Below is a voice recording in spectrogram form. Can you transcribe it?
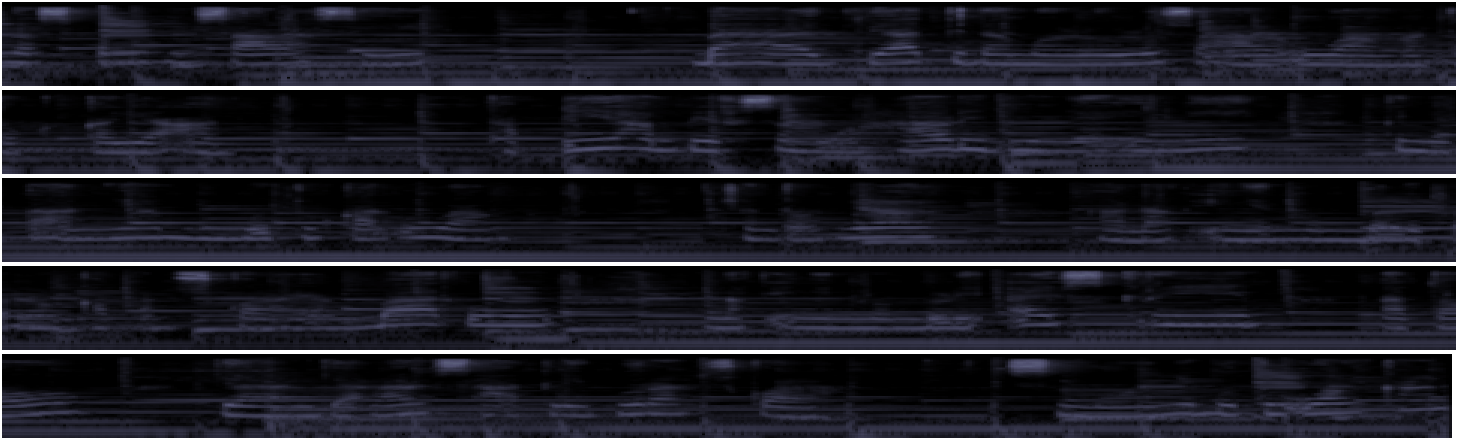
nggak sepenuhnya salah sih. Bahagia tidak melulu soal uang atau kekayaan. Tapi hampir semua hal di dunia ini kenyataannya membutuhkan uang. Contohnya, anak ingin membeli perlengkapan sekolah yang baru, anak ingin membeli es krim, atau jalan-jalan saat liburan sekolah. Semuanya butuh uang kan?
